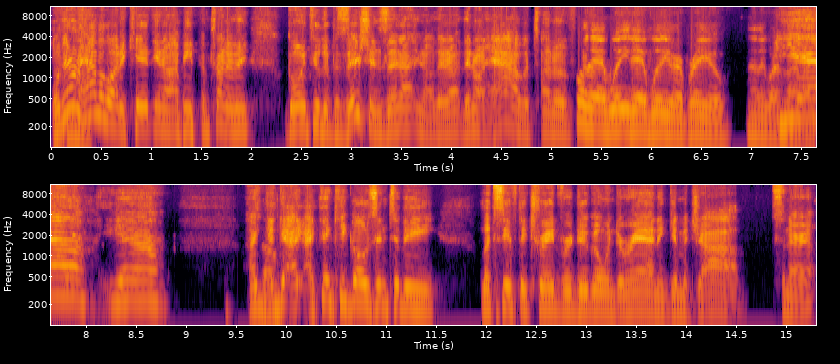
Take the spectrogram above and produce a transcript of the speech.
Well, they don't have a lot of kids. You know, I mean, I'm trying to think, going through the positions. They're not, you know, they're not, they don't have a ton of. or they have they have Wilyer Abreu. Another one. I like. Yeah, yeah. I, So- I I think he goes into the let's see if they trade Verdugo and Duran and give him a job scenario.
